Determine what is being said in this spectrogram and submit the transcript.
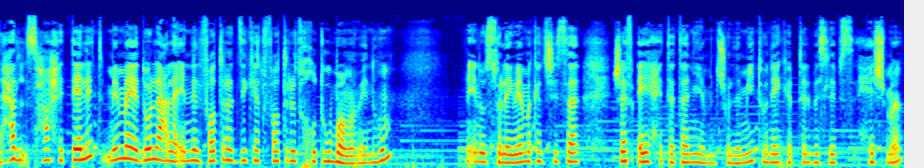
لحد الإصحاح الثالث مما يدل على إن الفترة دي كانت فترة خطوبة ما بينهم لأنه سليمان ما كانش لسه شاف أي حتة تانية من شلاميت وان هي كانت بتلبس لبس حشمة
